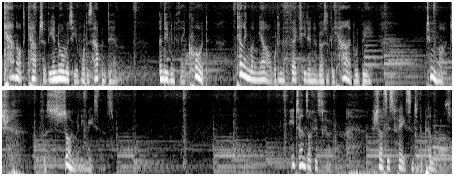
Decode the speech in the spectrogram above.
cannot capture the enormity of what has happened to him, and even if they could, telling Meng Yao what an effect he'd inadvertently had would be too much for so many reasons. He turns off his phone, shoves his face into the pillows,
